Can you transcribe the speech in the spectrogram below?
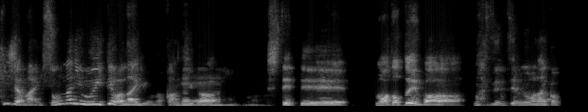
きじゃない、そんなに向いてはないような感じがしてて、まあ例えば、まあ、全然もうなんか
